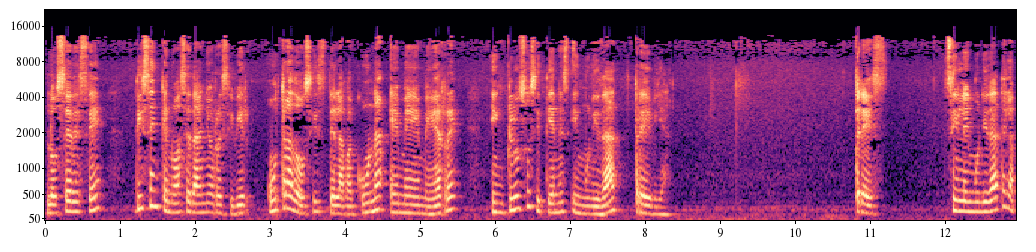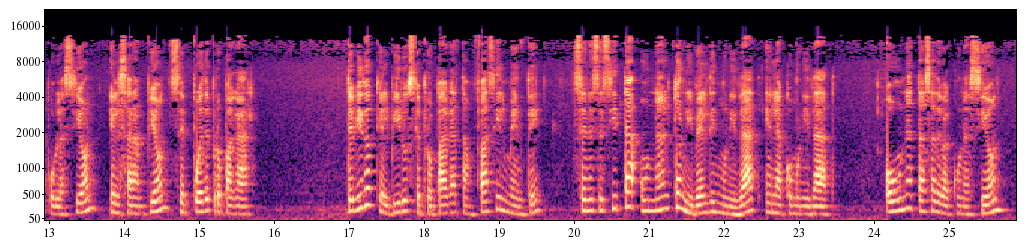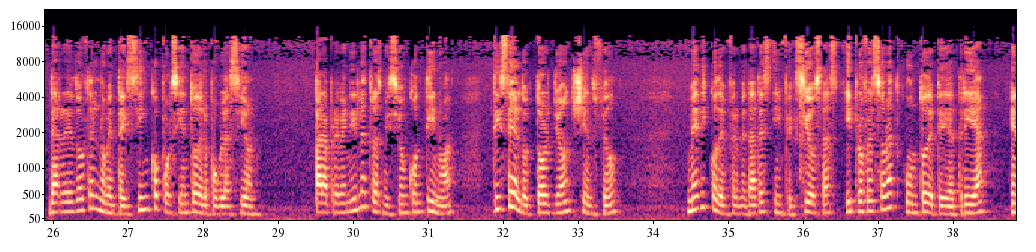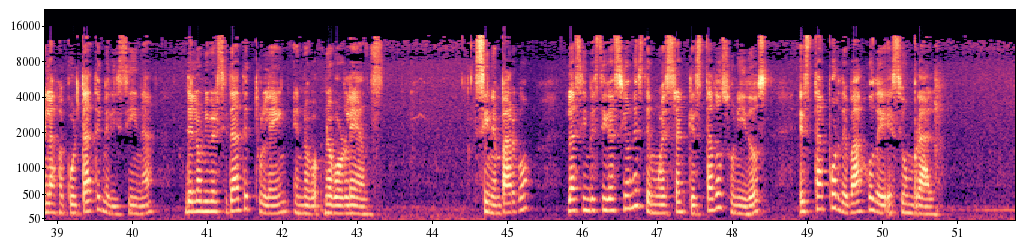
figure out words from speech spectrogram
Los CDC dicen que no hace daño recibir otra dosis de la vacuna MMR, incluso si tienes inmunidad previa. 3. Sin la inmunidad de la población, el sarampión se puede propagar. Debido a que el virus se propaga tan fácilmente, se necesita un alto nivel de inmunidad en la comunidad o una tasa de vacunación de alrededor del 95% de la población. Para prevenir la transmisión continua, dice el Dr. John Shinsfield, médico de enfermedades infecciosas y profesor adjunto de pediatría en la Facultad de Medicina de la Universidad de Tulane en Nueva Orleans. Sin embargo, las investigaciones demuestran que Estados Unidos está por debajo de ese umbral.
